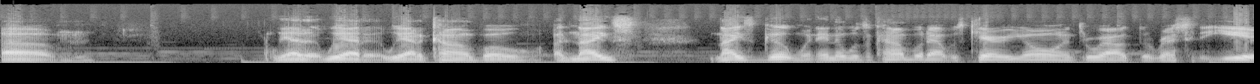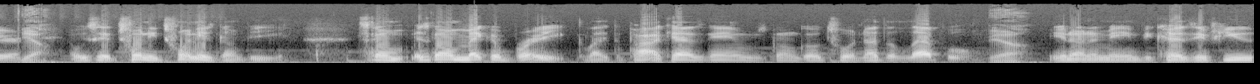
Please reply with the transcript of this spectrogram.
Um, we had a we had a we had a convo, a nice nice good one, and it was a combo that was carried on throughout the rest of the year. Yeah. and we said 2020 is gonna be. It's gonna it's gonna make a break. Like the podcast game is gonna go to another level. Yeah. You know what I mean? Because if you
